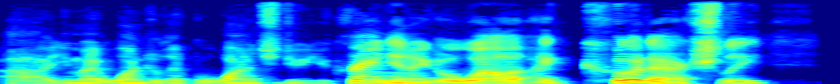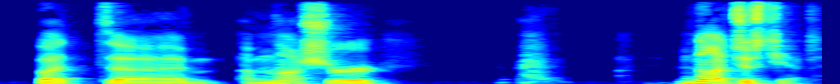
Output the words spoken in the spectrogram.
Uh, you might wonder, like, well, why don't you do Ukrainian? I go, well, I could actually, but uh, I'm not sure. Not just yet.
